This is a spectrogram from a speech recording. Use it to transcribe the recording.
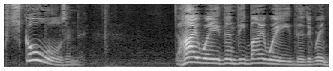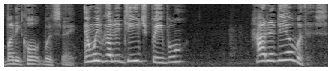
schools and the, the highway, then the byway, the, the great Buddy Colt would say. And we've got to teach people how to deal with this.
